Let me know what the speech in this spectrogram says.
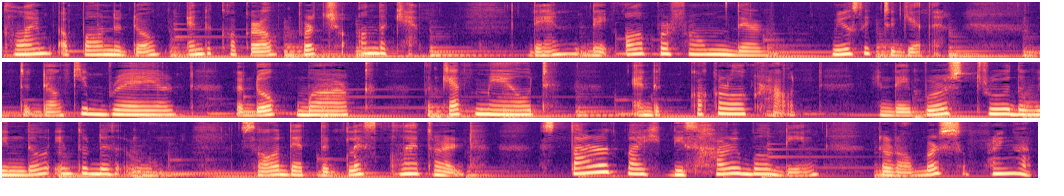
climbed upon the dog, and the cockerel perched on the cat. Then they all performed their music together. The donkey brayed, the dog barked, the cat mewed, and the cockerel crowed, and they burst through the window into the room, so that the glass clattered. Startled by this horrible din, the robbers sprang up,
